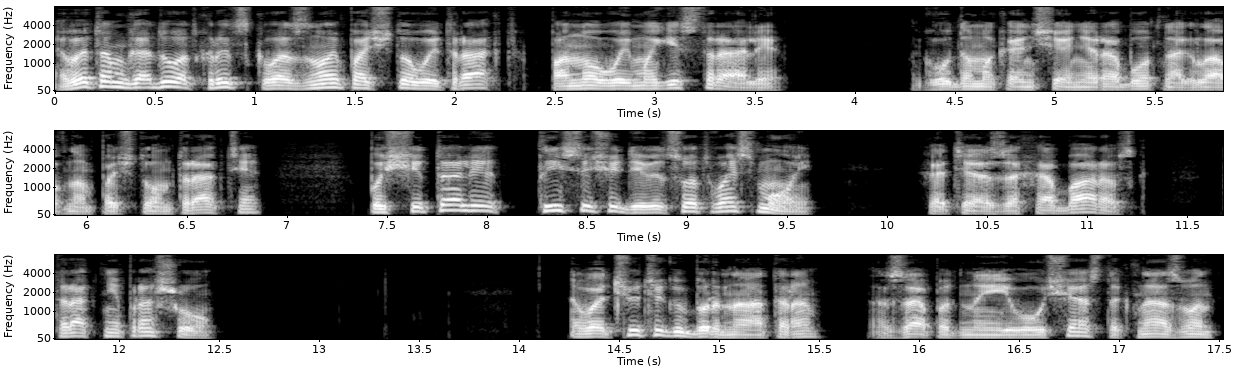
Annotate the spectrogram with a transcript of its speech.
в этом году открыт сквозной почтовый тракт по новой магистрали. Годом окончания работ на главном почтовом тракте посчитали 1908, хотя за Хабаровск трак не прошел. В отчете губернатора западный его участок назван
